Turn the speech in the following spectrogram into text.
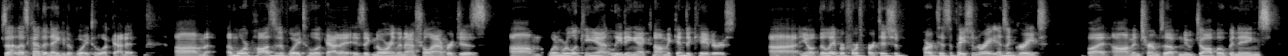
So that, that's kind of the negative way to look at it. Um, a more positive way to look at it is ignoring the national averages. Um, when we're looking at leading economic indicators, uh, you know, the labor force particip- participation rate isn't great. But um, in terms of new job openings,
